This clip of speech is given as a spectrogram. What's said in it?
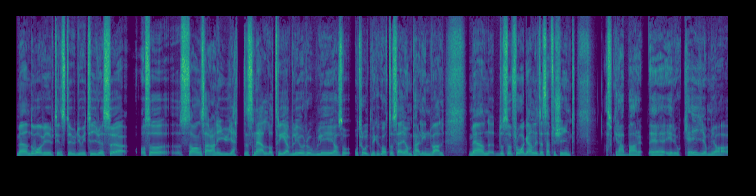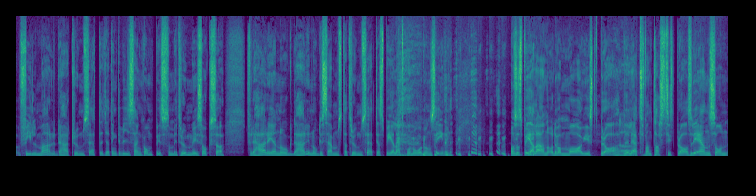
Men då var vi ute i en studio i Tyresö och så sa han så här, han är ju jättesnäll och trevlig och rolig. Jag har så otroligt mycket gott att säga om Per Lindvall. Men då så frågade han lite så här försynt, Alltså grabbar, eh, är det okej om jag filmar det här trumsetet? Jag tänkte visa en kompis som är trummis också. För det här är nog det, här är nog det sämsta trumset jag spelat på någonsin. och så spelade han och det var magiskt bra. Det lät så fantastiskt bra. Så det är en sån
